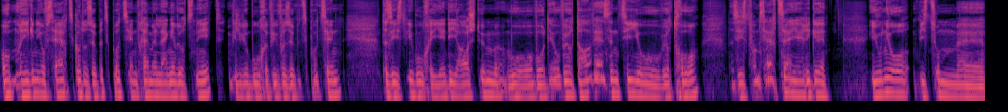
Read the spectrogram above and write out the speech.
ob wir irgendwie auf 60 oder 70 Prozent kommen, länger wird es nicht, weil wir brauchen 75 Prozent. Das heisst, wir brauchen jede Ja-Stimme, wo, wo der wird anwesend sein und wird kommen. Das heisst, vom 16-jährigen Junior bis zum äh,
